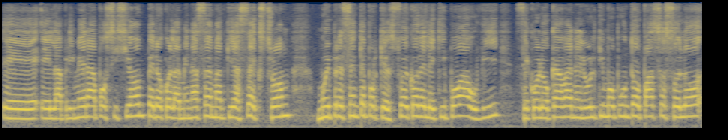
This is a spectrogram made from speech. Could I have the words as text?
eh, en la primera posición, pero con la amenaza de Matthias Ekstrom muy presente porque el sueco del equipo Audi se colocaba en el último punto de paso solo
